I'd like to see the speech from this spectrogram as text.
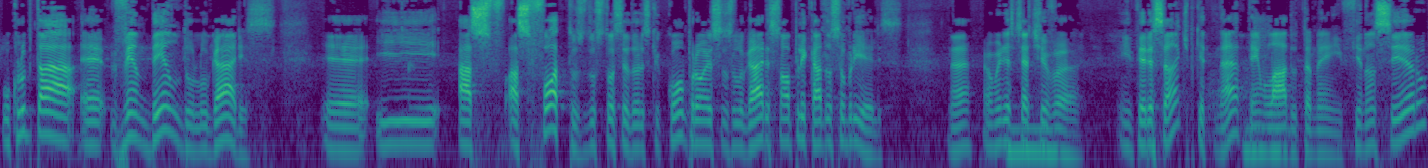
O clube está é, vendendo lugares é, e as, as fotos dos torcedores que compram esses lugares são aplicadas sobre eles. Né? É uma iniciativa interessante, porque né, tem um lado também financeiro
